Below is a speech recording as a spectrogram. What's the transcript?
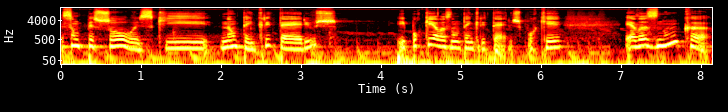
São pessoas que não têm critérios. E por que elas não têm critérios? Porque elas nunca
